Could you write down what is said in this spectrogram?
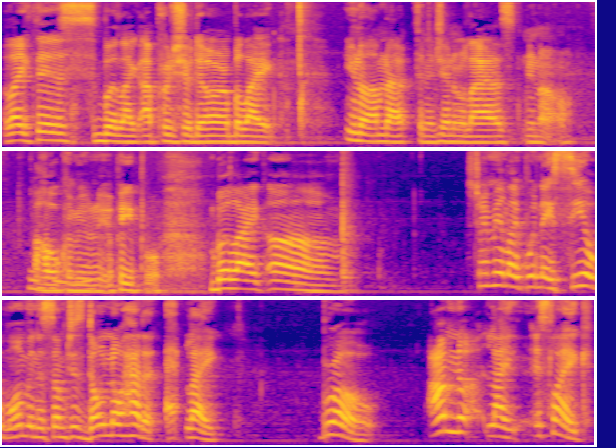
like this, but like I'm pretty sure they are. But like, you know, I'm not finna generalize. You know, a whole community of people. But like, um, straight men like when they see a woman or something, just don't know how to act. Like, bro, I'm not like. It's like,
